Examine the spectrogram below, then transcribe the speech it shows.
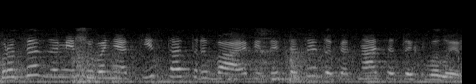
Процес замішування тіста триває від 10 до 15 хвилин.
